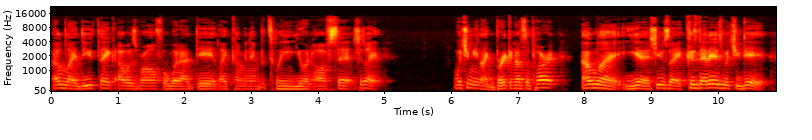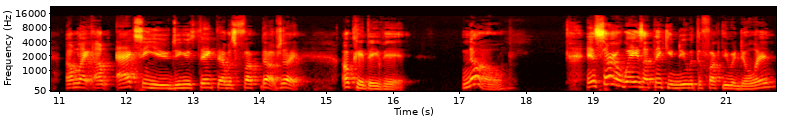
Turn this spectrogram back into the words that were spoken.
I'm like, do you think I was wrong for what I did, like coming in between you and Offset? She's like, what you mean, like breaking us apart? I'm like, yeah. She was like, cause that is what you did. I'm like, I'm asking you, do you think that was fucked up? She's like, okay, David. No, in certain ways, I think you knew what the fuck you were doing.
